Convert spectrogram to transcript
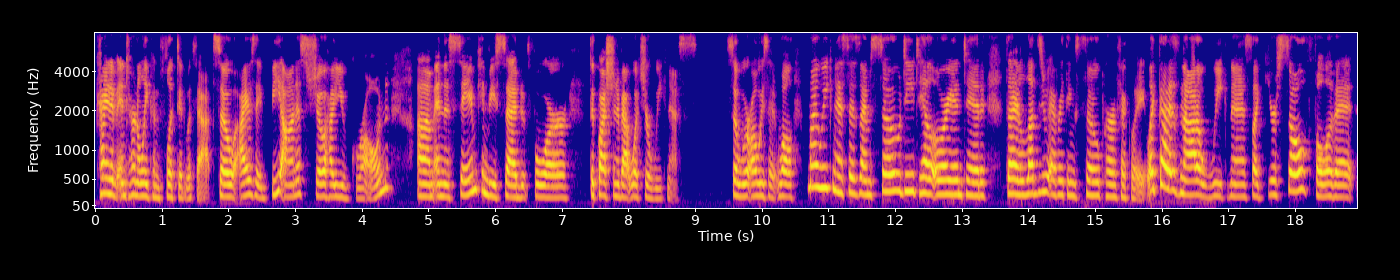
kind of internally conflicted with that. So I would say be honest, show how you've grown, um, and the same can be said for the question about what's your weakness. So we're always saying, well, my weakness is I'm so detail oriented that I love to do everything so perfectly. Like that is not a weakness. Like you're so full of it.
